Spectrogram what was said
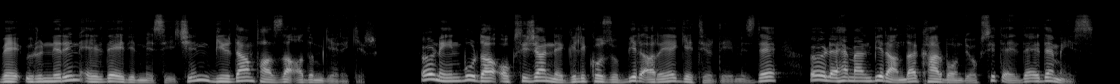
ve ürünlerin elde edilmesi için birden fazla adım gerekir. Örneğin burada oksijenle glikozu bir araya getirdiğimizde öyle hemen bir anda karbondioksit elde edemeyiz.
